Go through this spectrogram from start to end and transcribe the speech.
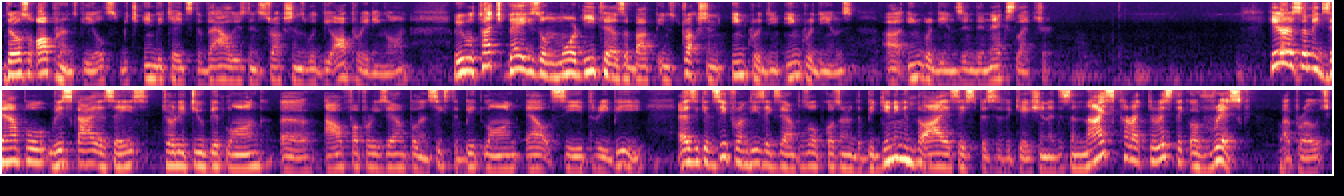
There are also operand fields, which indicates the values the instructions would be operating on. We will touch base on more details about the instruction ingredients, uh, ingredients in the next lecture. Here are some example RISC ISAs, 32-bit long uh, alpha, for example, and 60-bit long LC3B. As you can see from these examples, opcodes are at the beginning of the ISA specification, and it's a nice characteristic of RISC approach,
